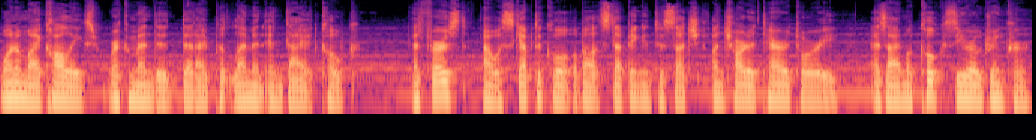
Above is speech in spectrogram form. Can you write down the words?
One of my colleagues recommended that I put lemon in Diet Coke. At first, I was skeptical about stepping into such uncharted territory as I am a Coke Zero drinker.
